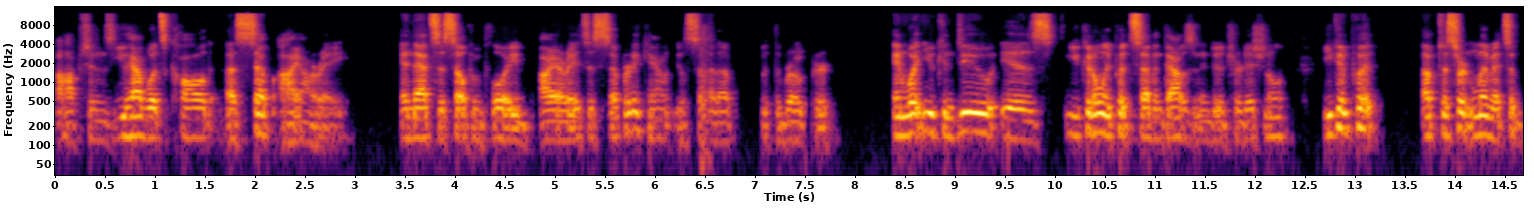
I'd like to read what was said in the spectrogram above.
options, you have what's called a SEP IRA, and that's a self employed IRA. It's a separate account you'll set up with the broker. And what you can do is you can only put 7,000 into a traditional. You can put up to certain limits of,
